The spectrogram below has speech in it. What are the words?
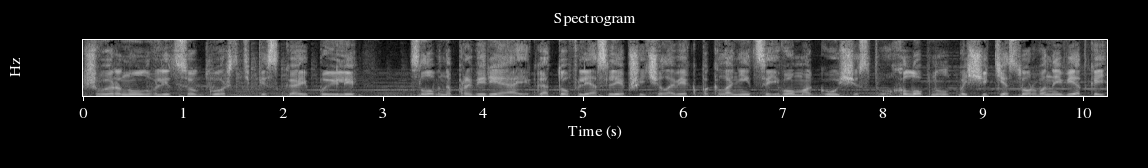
швырнул в лицо горсть песка и пыли, словно проверяя, готов ли ослепший человек поклониться его могуществу, хлопнул по щеке сорванной веткой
